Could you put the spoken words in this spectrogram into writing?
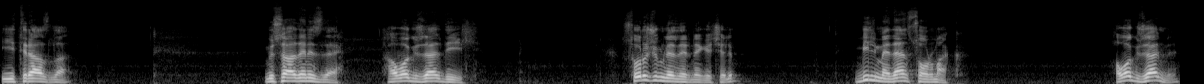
İtirazla. Müsaadenizle. Hava güzel değil. Soru cümlelerine geçelim. Bilmeden sormak. Hava güzel mi?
